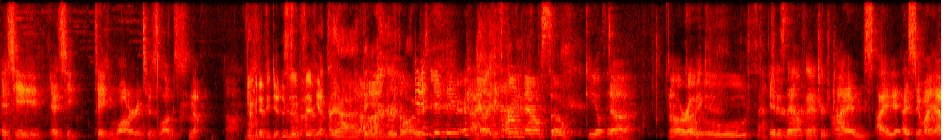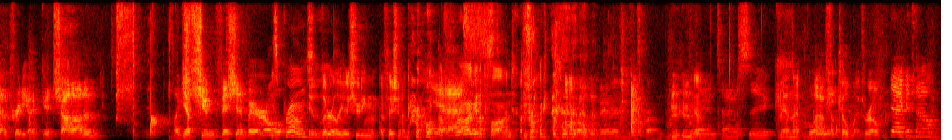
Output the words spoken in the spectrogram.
Is he is he taking water into his lungs? no. Even if he did, He's it an doesn't matter. amphibian. Yeah, I think you can breathe You water. just did there. Uh, he's prone now, so do your thing. Duh. All right. Oh, Thatcher. It is now Thatcher's turn. I'm I, I assume I have a pretty uh, good shot on him. Like Yep. shooting fish in a barrel. He's prone. It So literally is shooting a fish in a barrel. Yes. A frog in a pond. A frog. Roll advantage because he's prone. mm-hmm. Fantastic. Man, that laugh killed my throat. Yeah, I can tell.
